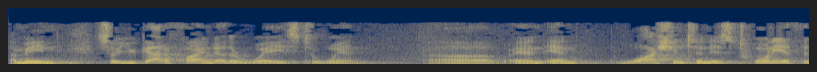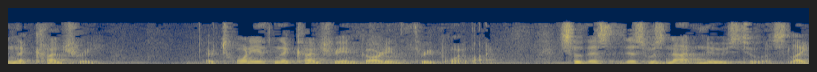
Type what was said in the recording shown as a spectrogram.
I mean, so you got to find other ways to win. Uh, and and Washington is 20th in the country. They're 20th in the country in guarding the three-point line. So this this was not news to us. Like,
